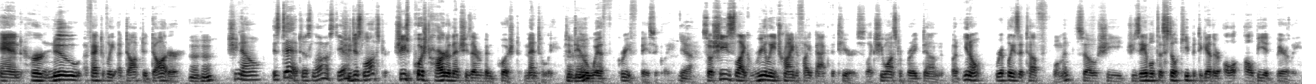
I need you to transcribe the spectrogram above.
and her new, effectively adopted daughter, Mm-hmm. She now is dead. Just lost, yeah. She just lost her. She's pushed harder than she's ever been pushed mentally to deal with grief, basically. yeah. So she's like really trying to fight back the tears. Like she wants to break down, but you know, Ripley's a tough woman, so she she's able to still keep it together, al- albeit barely.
